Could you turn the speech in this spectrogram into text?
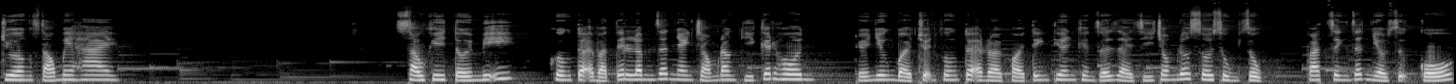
Chương 62 Sau khi tới Mỹ, Khương Tuệ và Tiết Lâm rất nhanh chóng đăng ký kết hôn. Thế nhưng bởi chuyện Phương Tuệ rời khỏi tinh thiên khiến giới giải trí trong nước sôi sùng sục, phát sinh rất nhiều sự cố,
